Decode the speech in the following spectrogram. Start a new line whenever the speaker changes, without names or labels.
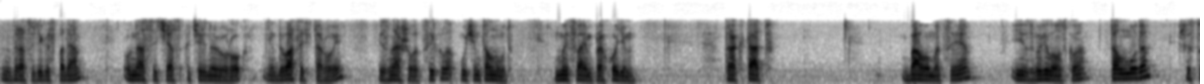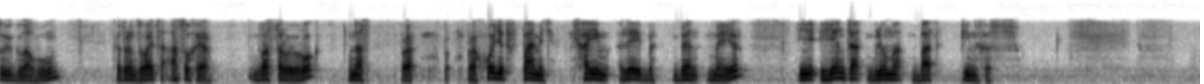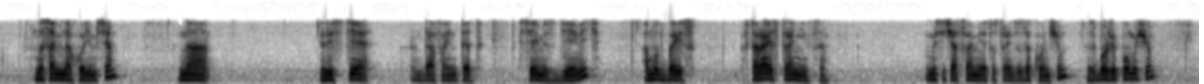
Здравствуйте, господа. У нас сейчас очередной урок, 22 из нашего цикла «Учим Талмуд». Мы с вами проходим трактат Бава Мация из Вавилонского Талмуда, шестую главу, которая называется Асухер. 22 урок у нас про, проходит в память Хаим Лейб бен Мейер и Йента Блюма Бат Пинхас – мы с вами находимся на листе Дафайнтет 79, Амудбейс, вторая страница. Мы сейчас с вами эту страницу закончим с Божьей помощью.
